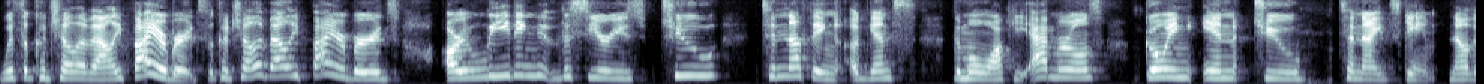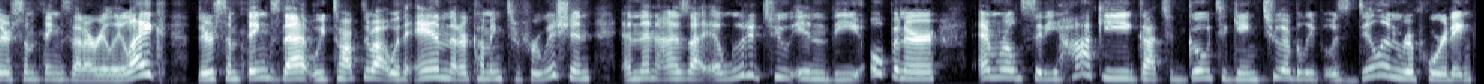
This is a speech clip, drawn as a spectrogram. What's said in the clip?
with the Coachella Valley Firebirds. The Coachella Valley Firebirds are leading the series two to nothing against the Milwaukee Admirals going into tonight's game. Now, there's some things that I really like. There's some things that we talked about with Anne that are coming to fruition. And then, as I alluded to in the opener, Emerald City Hockey got to go to game two. I believe it was Dylan reporting.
